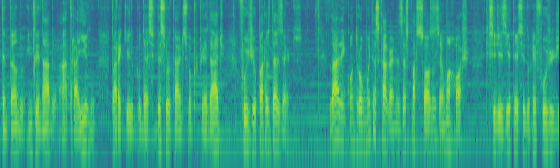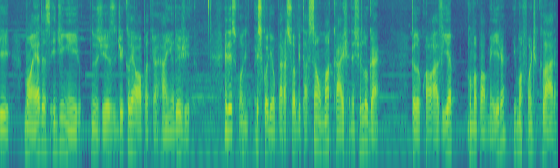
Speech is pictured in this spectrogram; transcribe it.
tentando, inclinado a atraí-lo para que ele pudesse desfrutar de sua propriedade, fugiu para os desertos. Lá ele encontrou muitas cavernas espaçosas em uma rocha, que se dizia ter sido refúgio de moedas e dinheiro nos dias de Cleópatra, rainha do Egito. Ele escolheu para sua habitação uma caixa neste lugar, pelo qual havia uma palmeira e uma fonte clara.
